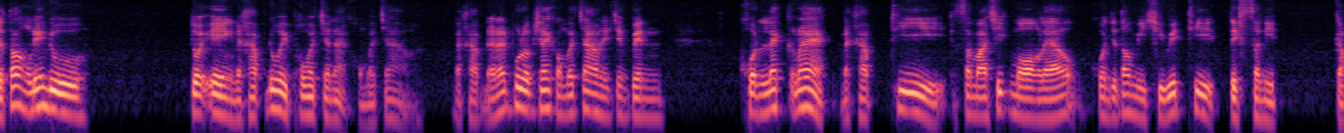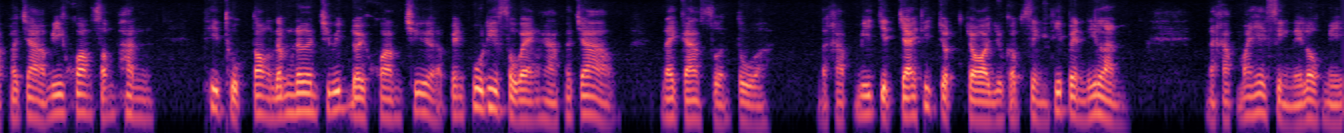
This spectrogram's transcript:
จะต้องเลี้ยงดูตัวเองนะครับด้วยพระวจนะของพระเจ้านะครับดังนั้นผู้รับใช้ของพระเจ้าเนี่ยจึงเป็นคนแรกๆนะครับที่สมาชิกมองแล้วควรจะต้องมีชีวิตที่ติดสนิทกับพระเจ้ามีความสัมพันธ์ที่ถูกต้องดำเนินชีวิตโดยความเชื่อ เป็นผู้ที่แสวงหาพระเจ้าในการส่วนตัวนะครับมีจิตใจที่จดจ่ออยู่กับสิ่งที่เป็นนิรันดร์นะครับไม่ให้สิ่งในโลกนี้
